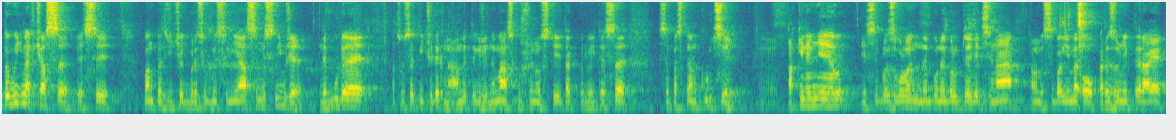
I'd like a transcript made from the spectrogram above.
to uvidíme v čase, jestli pan Petříček bude submisivní. Já si myslím, že nebude. A co se týče těch námitek, že nemá zkušenosti, tak podívejte se, Sebastian Kurz je taky neměl, jestli byl zvolen nebo nebyl, to je věc jiná, ale my se bavíme o personě, která je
